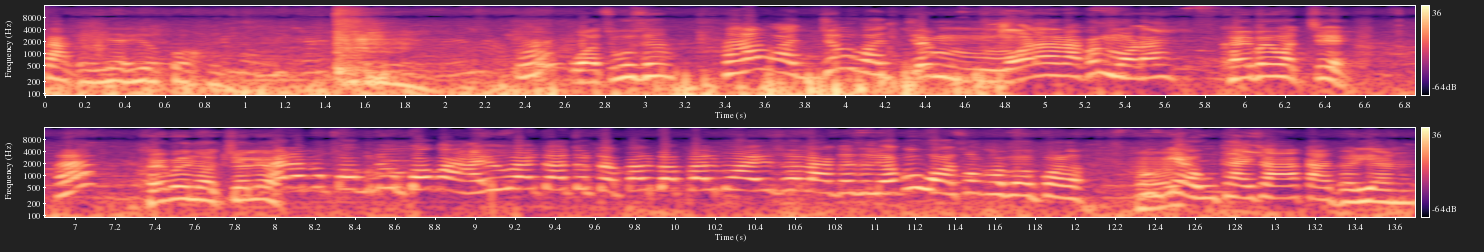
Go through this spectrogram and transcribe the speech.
કાગળી કહો. હા? વાંચવું છે? હા વાંચજો વાંચજો. મોડા રાખો ને મોડા. ખાઈ ભાઈ વચ્ચે. હા? ખાઈ ભાઈ વચ્ચે લે અરે કોકનું કોક આવ્યું હોય તો ટપાલ બપાલમાં આવ્યું છે લાગે છે. લોકો વાસો ખબર પડે. હું. કેવું થાય છે આ કાગળિયાનું?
